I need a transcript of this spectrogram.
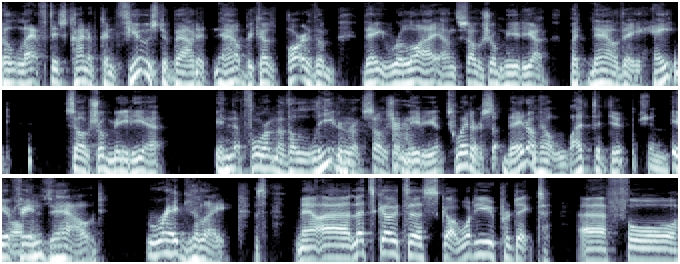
the left is kind of confused about it now because part of them they rely on social media, but now they hate social media in the form of a leader of social media, Twitter. So they don't know what to do. If in doubt, regulate. Now, uh, let's go to Scott. What do you predict uh, for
